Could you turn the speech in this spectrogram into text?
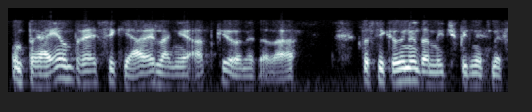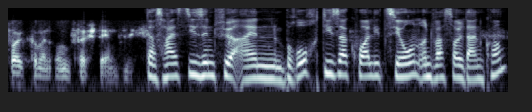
und 33 Jahre lange Abgeordneter war, dass die Grünen da mitspielen, ist mir vollkommen unverständlich. Das heißt, Sie sind für einen Bruch dieser Koalition und was soll dann kommen?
